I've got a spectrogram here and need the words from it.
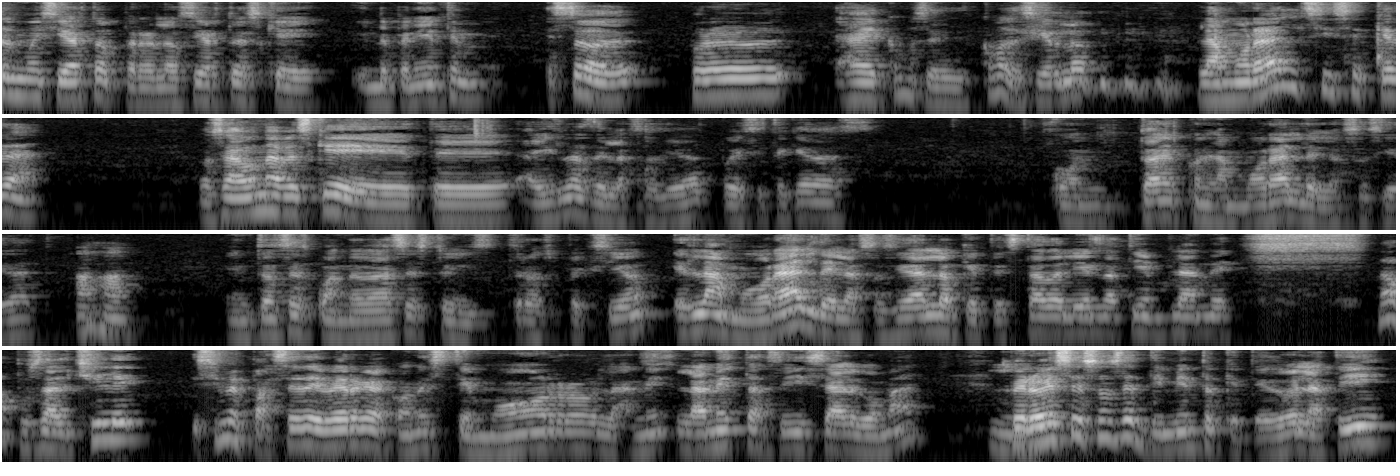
es muy cierto, pero lo cierto es que independientemente... Esto, ay, ¿cómo, se, ¿cómo decirlo? La moral sí se queda. O sea, una vez que te aíslas de la sociedad, pues sí te quedas con, con la moral de la sociedad. Ajá. Entonces, cuando haces tu introspección, es la moral de la sociedad lo que te está doliendo a ti en plan de, no, pues al chile sí me pasé de verga con este morro, la, ne- la neta sí hice algo mal. Mm. Pero ese es un sentimiento que te duele a ti.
